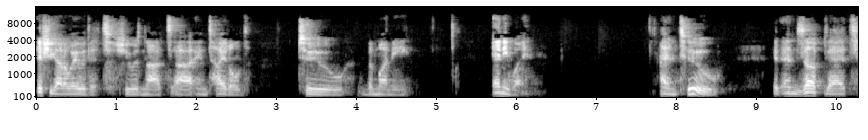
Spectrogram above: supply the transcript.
if she got away with it, she was not uh, entitled to the money anyway. And two, it ends up that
